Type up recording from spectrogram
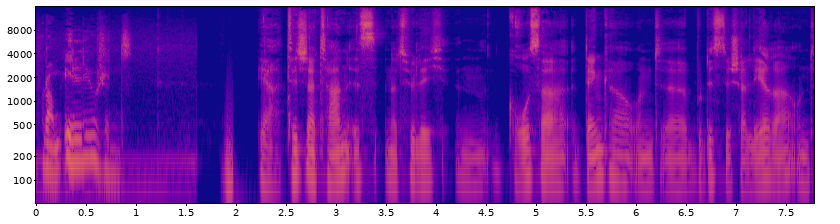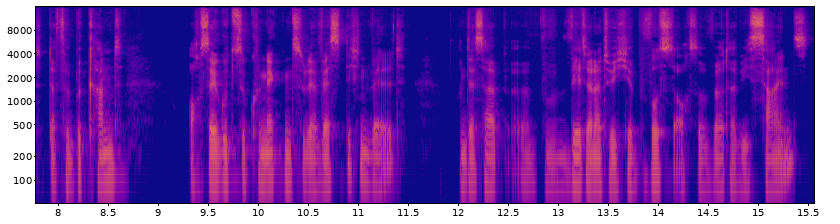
from illusions. Ja, Thich Nhat Hanh ist natürlich ein großer Denker und äh, buddhistischer Lehrer und dafür bekannt, auch sehr gut zu connecten zu der westlichen Welt. Und deshalb äh, wählt er natürlich hier bewusst auch so Wörter wie Science.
